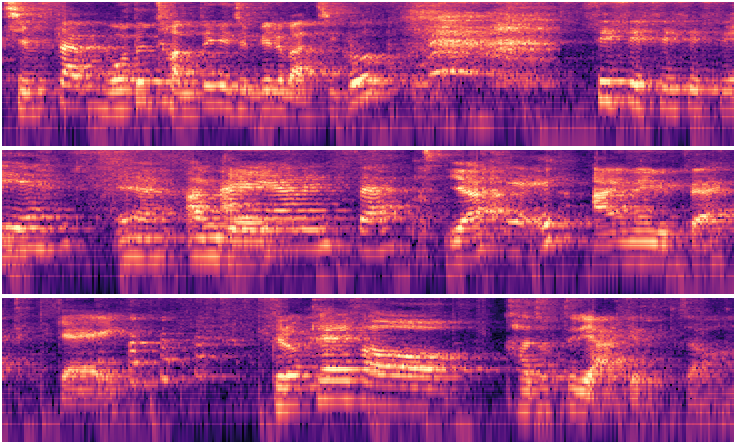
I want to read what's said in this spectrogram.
짐 싸고 모든 전쟁의 준비를 마치고 씨씨씨씨씨 Yes. Yeah, I'm I gay. am in fact. Yeah, gay. I'm in fact gay. 그렇게 해서 가족들이 알게 됐죠.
